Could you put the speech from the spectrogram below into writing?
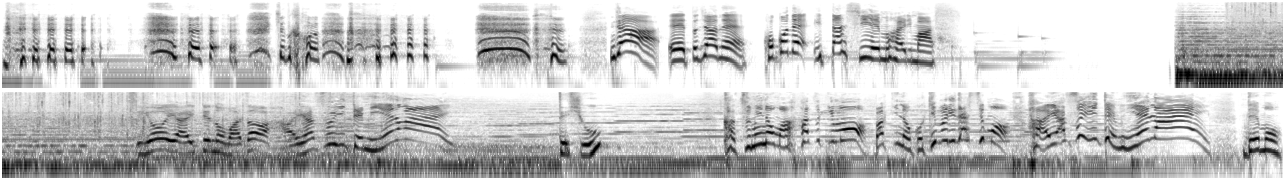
ちょっとこう。じゃあえっ、ー、とじゃあねここで一旦 CM 入ります強い相手の技は速すぎて見えない。でしょ？克実のマッハ好きもバキのゴキブリダッシュも速すぎて見えない。でも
